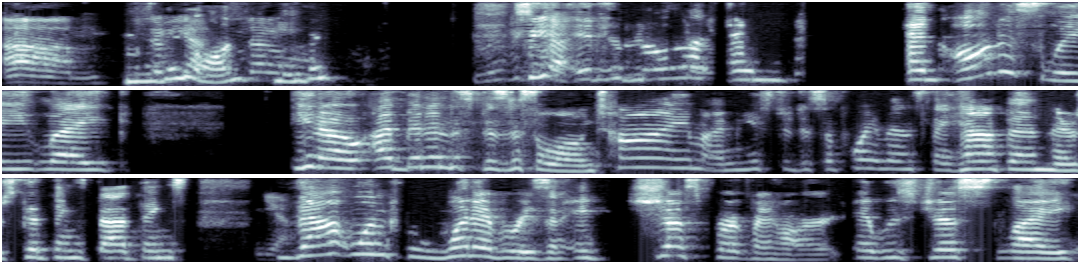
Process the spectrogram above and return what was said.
um so yeah on. so, Moving so yeah it Aaron not and and honestly like you know, I've been in this business a long time. I'm used to disappointments. They happen. There's good things, bad things. Yeah. That one, for whatever reason, it just broke my heart. It was just like,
